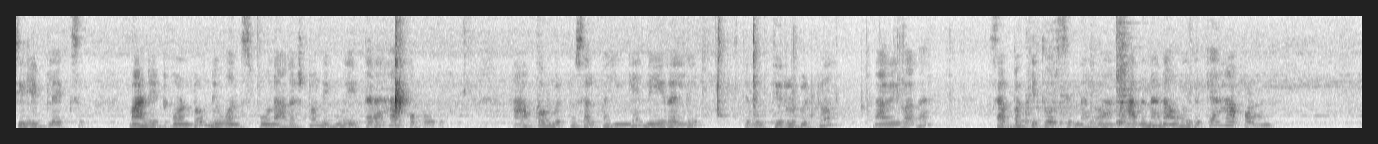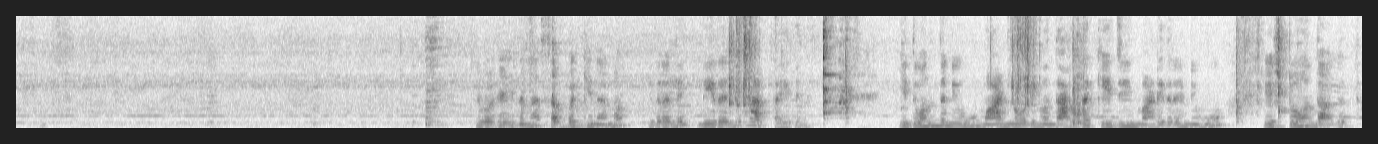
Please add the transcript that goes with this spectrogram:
ಚಿಲ್ಲಿ ಫ್ಲೇಕ್ಸ್ ಮಾಡಿ ಇಟ್ಕೊಂಡು ನೀವು ಒಂದು ಸ್ಪೂನ್ ಆಗೋಷ್ಟು ನೀವು ಈ ಥರ ಹಾಕ್ಕೋಬೋದು. ಹಾಕ್ಕೊಂಡ್ಬಿಟ್ಟು ಸ್ವಲ್ಪ ಹೀಗೆ ನೀರಲ್ಲಿ ಇದನ್ನು ತಿರುಗಿಬಿಟ್ಟು ನಾವಿವಾಗ ಸಬ್ಬಕ್ಕಿ ತೋರಿಸಿದ್ನಲ್ವ, ಅದನ್ನು ನಾವು ಇದಕ್ಕೆ ಹಾಕೊಳ್ಳೋಣ. ಇವಾಗ ಇದನ್ನು ಸಬ್ಬಕ್ಕಿ ನಾನು ಇದರಲ್ಲಿ ನೀರಲ್ಲಿ ಹಾಕ್ತಾ ಇದ್ದೀನಿ. ಇದೊಂದು ನೀವು ಮಾಡಿ ನೋಡಿ, ಒಂದು ಅರ್ಧ ಕೆ ಜಿ ಮಾಡಿದರೆ ನೀವು ಎಷ್ಟೊಂದು ಆಗುತ್ತೆ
